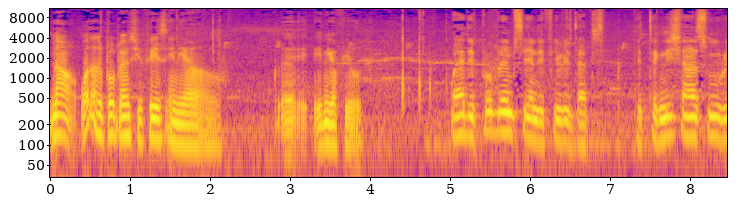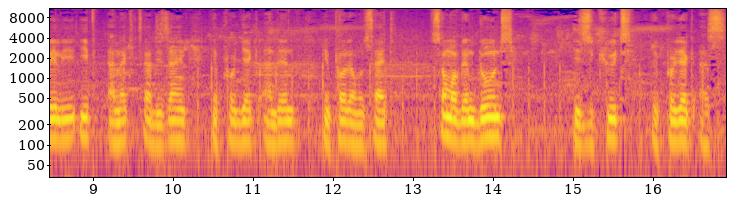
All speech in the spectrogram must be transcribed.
Now, what are the problems you face in your uh, in your field? Well, the problems here in the field is that the technicians who really, if an architect design a project and then employ them on site, some of them don't execute the project as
